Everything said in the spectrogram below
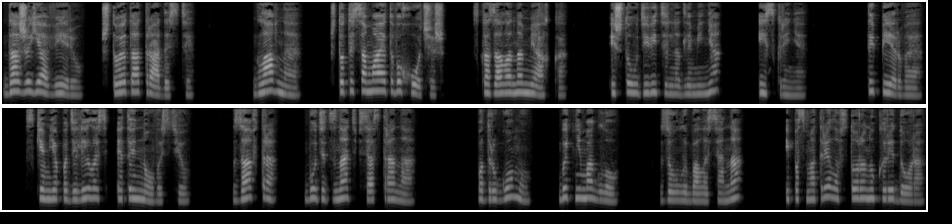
Даже я верю, что это от радости. Главное, что ты сама этого хочешь, сказала она мягко, и что удивительно для меня, искренне. Ты первая, с кем я поделилась этой новостью. Завтра будет знать вся страна. По-другому быть не могло, заулыбалась она и посмотрела в сторону коридора,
